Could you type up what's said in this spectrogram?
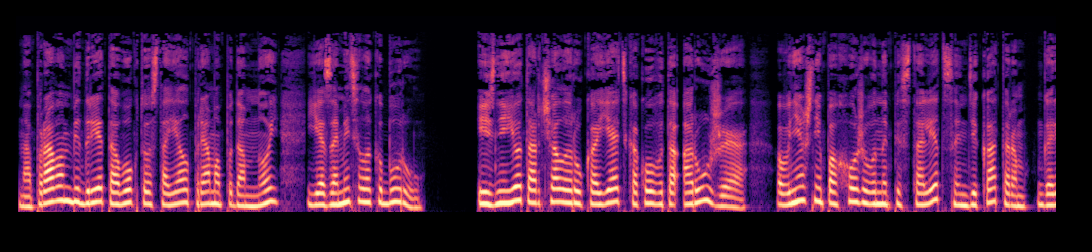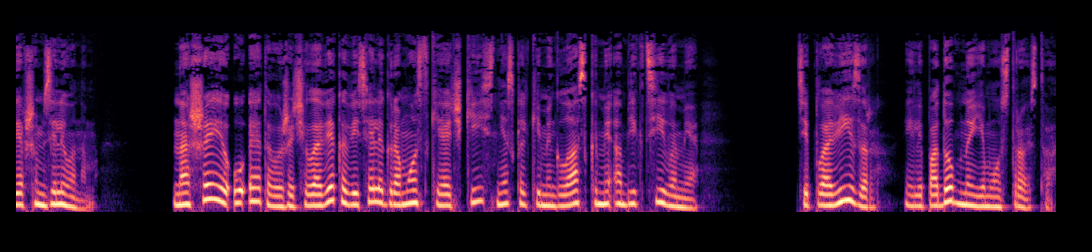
На правом бедре того, кто стоял прямо подо мной, я заметила кобуру. Из нее торчала рукоять какого-то оружия, внешне похожего на пистолет с индикатором, горевшим зеленым. На шее у этого же человека висели громоздкие очки с несколькими глазками-объективами. Тепловизор или подобное ему устройство.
